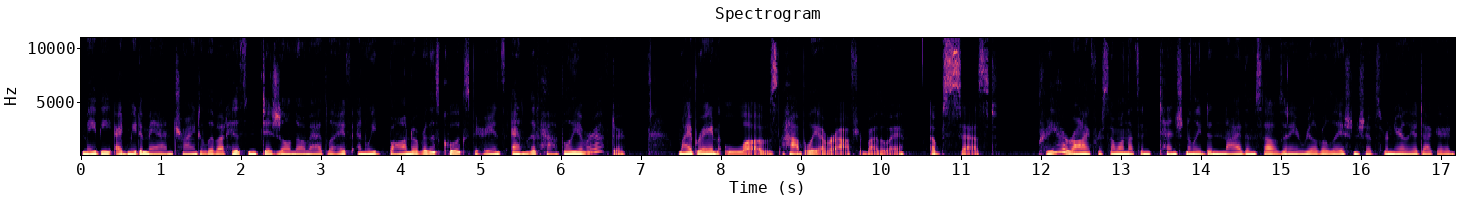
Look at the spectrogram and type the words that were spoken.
Maybe I'd meet a man trying to live out his digital nomad life and we'd bond over this cool experience and live happily ever after. My brain loves happily ever after, by the way. Obsessed. Pretty ironic for someone that's intentionally denied themselves any real relationships for nearly a decade.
